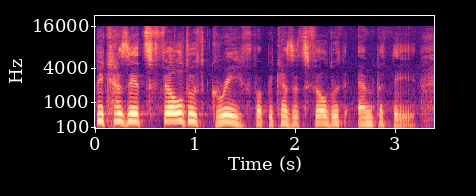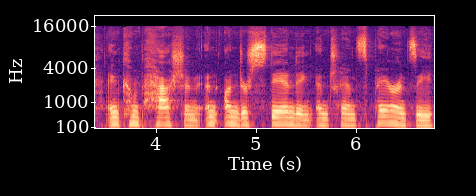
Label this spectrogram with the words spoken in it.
because it's filled with grief, but because it's filled with empathy and compassion and understanding and transparency.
